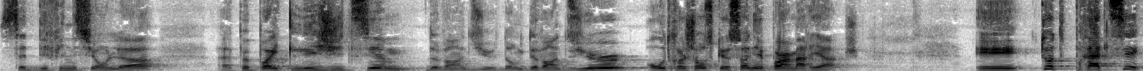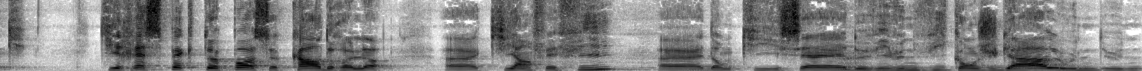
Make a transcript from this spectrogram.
cette définition-là ne peut pas être légitime devant Dieu. Donc devant Dieu, autre chose que ça n'est pas un mariage. Et toute pratique qui respecte pas ce cadre-là, euh, qui en fait fi, euh, donc qui essaie de vivre une vie conjugale ou une,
